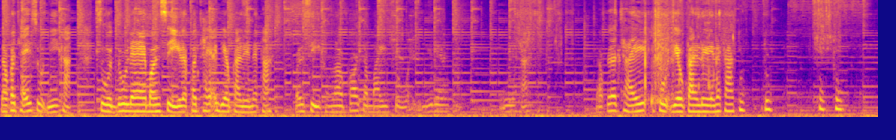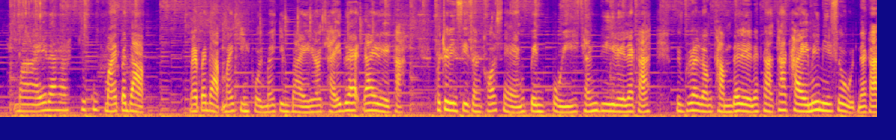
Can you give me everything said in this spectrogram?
เราก็ใช้สูตรนี้ค่ะ สูตรดูแลบอลสีแล้วก็ใช้อันเดียวกันเลยนะคะบอลสีของเราก็จะใบสวยนี้เลยนะคะนี่นะคะ เราก็จะใช้สูตรเดียวกันเลยนะคะ ทุกทุกทุกทุกไม้นะคะทุกทุกไม้ประดับ ไม้ประดับไม้กินผลไม้กินใบ เราใช้ได้ได้เลยค่ะพจุลินทรีย์สังเคราะห์แสงเป็นปุ๋ยชั้นดีเลยนะคะเพื่อนๆลองทำได้เลยนะคะ ถ้าใครไม่มีสูตรนะคะ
